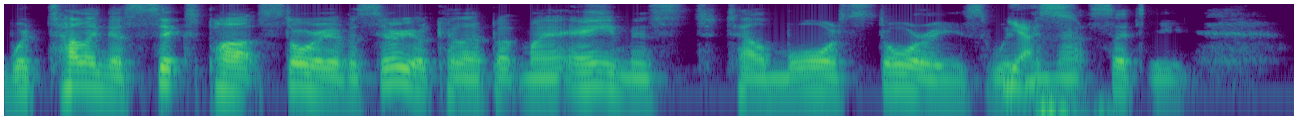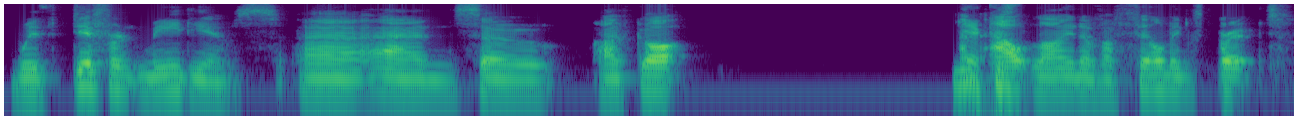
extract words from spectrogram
we're telling a six part story of a serial killer. But my aim is to tell more stories within Yes. that city with different mediums, uh, and so I've got yeah, an outline of a filming script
